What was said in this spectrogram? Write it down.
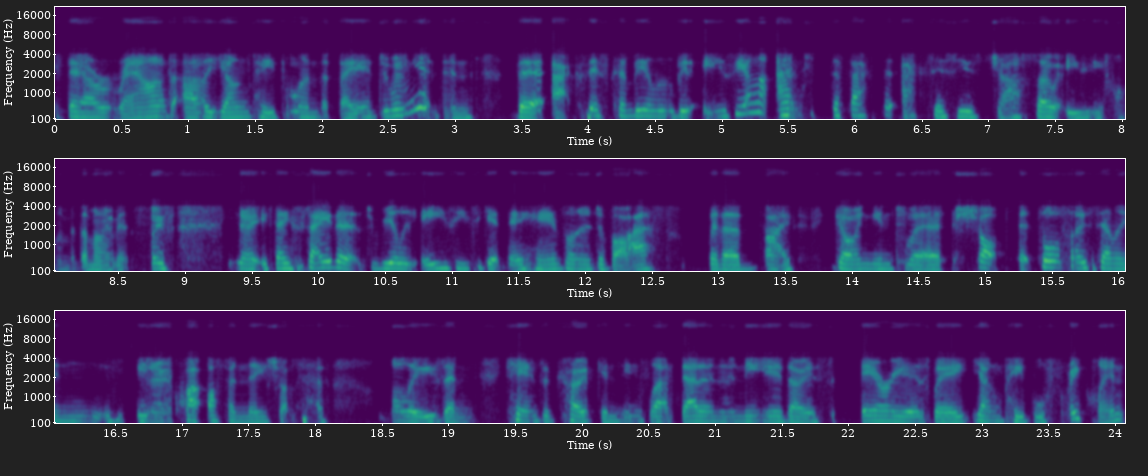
if they are around other young people and that they are doing it, then the access can be a little bit easier. And the fact that access is just so easy for them at the moment. So if you know, if they say that it's really easy to get their hands on a device whether by going into a shop that's also selling, you know, quite often these shops have lollies and cans of Coke and things like that, and near those areas where young people frequent,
